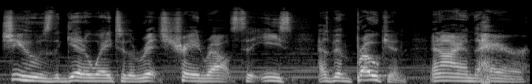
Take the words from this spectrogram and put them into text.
she who is the getaway to the rich trade routes to the east has been broken, and I am the heir.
